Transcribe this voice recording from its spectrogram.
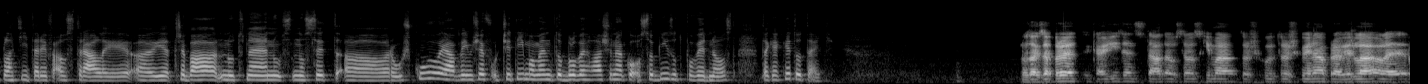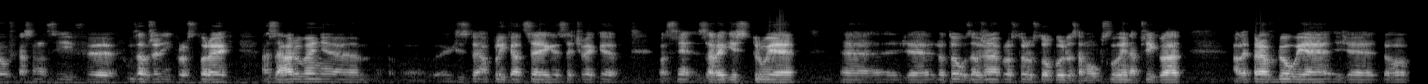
platí tady v Austrálii? Uh, je třeba nutné nosit uh, roušku? Já vím, že v určitý moment to bylo vyhlášeno jako osobní zodpovědnost. Tak jak je to teď? No tak zaprvé každý ten stát australský má trošku, trošku jiná pravidla, ale rouška se nosí v, v uzavřených prostorech a zároveň existuje aplikace, kde se člověk eh, vlastně zaregistruje, eh, že do toho uzavřeného prostoru vstoupil do samoobsluhy například, ale pravdou je, že toho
